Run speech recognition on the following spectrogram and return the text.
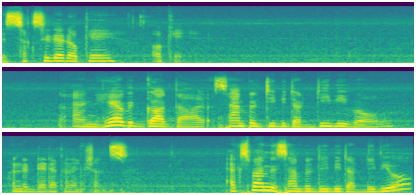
Is succeeded okay okay. And here we got the sample db.dbo under data connections. Expand the sample db.dbo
